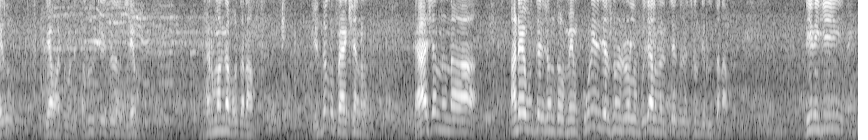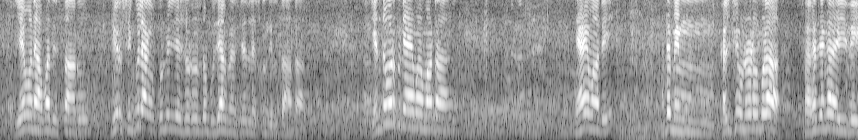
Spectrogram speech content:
లేదు. మేము అటువంటి పనులు చేసేది లేవు ధర్మంగా పోతున్నాం. ఎందుకు ఫ్యాక్షన్ ఫ్యాషన్ ఉండవా అనే ఉద్దేశంతో మేము కూలీలు చేసుకునే వాళ్ళు భుజాల మీద చేతులు వేసుకొని తిరుగుతున్నాం. దీనికి ఏమని ఆపాదిస్తారు? మీరు సిగ్గు లేక కూలీలు చేసేటోళ్ళతో భుజాల మీద చేతులు వేసుకొని తిరుగుతా అంటారు ఎంతవరకు న్యాయం అన్నమాట న్యాయం అది? అంటే మేము కలిసి ఉండడం కూడా సహజంగా ఇది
